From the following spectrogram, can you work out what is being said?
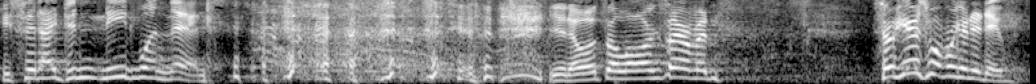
He said, I didn't need one then. you know, it's a long sermon. So here's what we're going to do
